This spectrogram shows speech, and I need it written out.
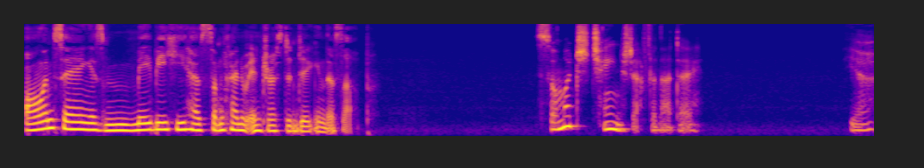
all I'm saying is maybe he has some kind of interest in digging this up. So much changed after that day. Yeah.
